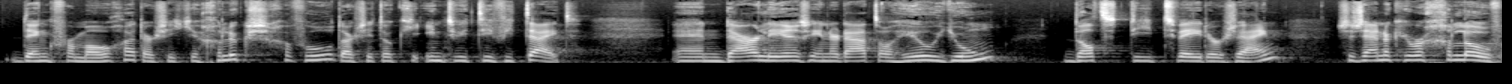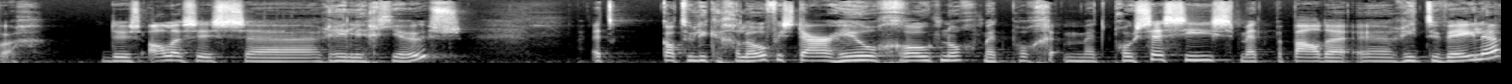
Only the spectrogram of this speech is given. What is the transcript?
denkvermogen, daar zit je geluksgevoel, daar zit ook je intuïtiviteit. En daar leren ze inderdaad al heel jong dat die twee er zijn. Ze zijn ook heel erg gelovig. Dus alles is eh, religieus. Het katholieke geloof is daar heel groot nog met, met processies, met bepaalde eh, rituelen.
